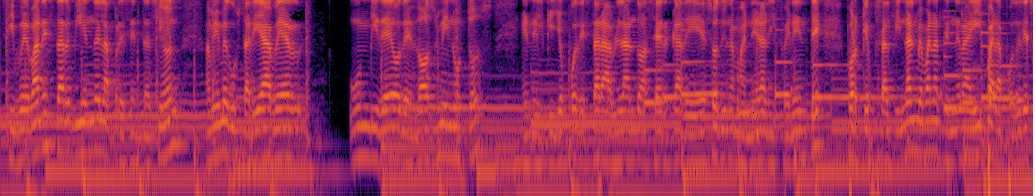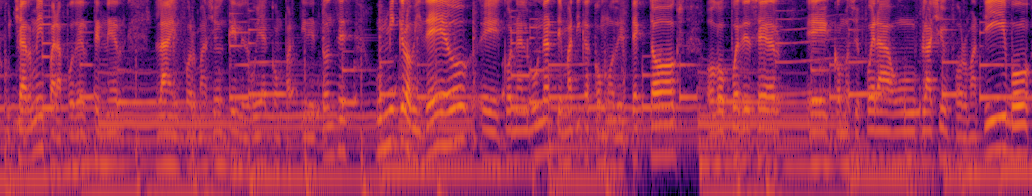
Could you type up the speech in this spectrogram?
Si me van a estar viendo en la presentación, a mí me gustaría ver un video de dos minutos en el que yo pueda estar hablando acerca de eso de una manera diferente, porque pues al final me van a tener ahí para poder escucharme y para poder tener la información que les voy a compartir. Entonces, un micro video eh, con alguna temática como de Tech Talks o puede ser eh, como si fuera un flash informativo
